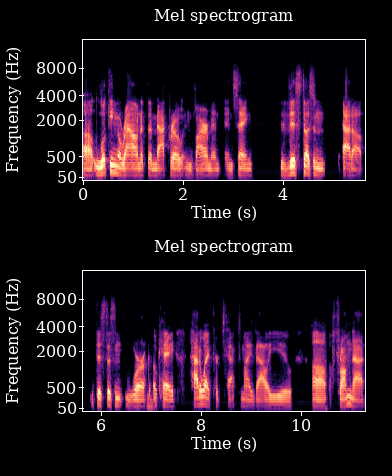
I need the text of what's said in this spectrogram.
uh, looking around at the macro environment and saying, this doesn't add up. This doesn't work. Mm-hmm. Okay, how do I protect my value uh, from that?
